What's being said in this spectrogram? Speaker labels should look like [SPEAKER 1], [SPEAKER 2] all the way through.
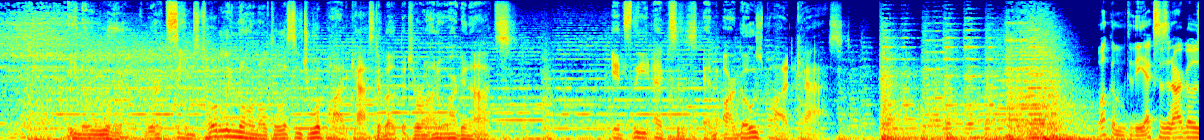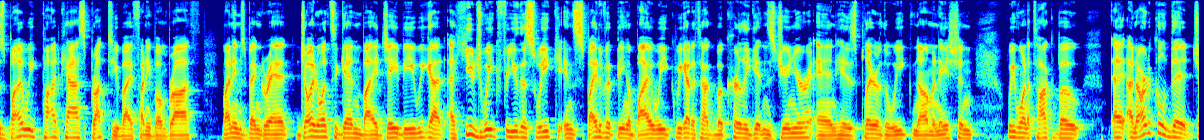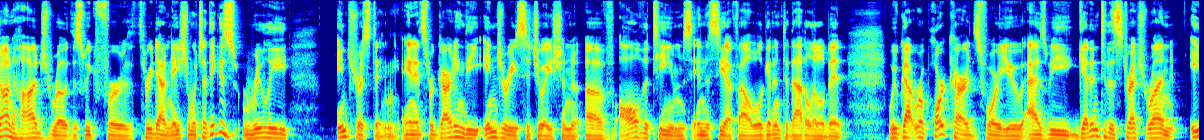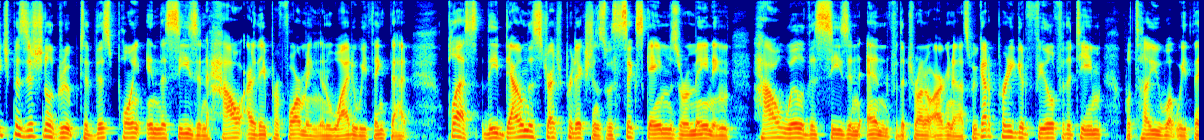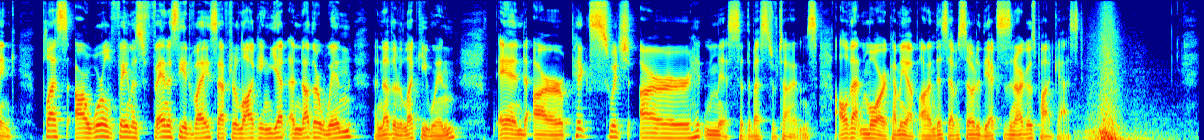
[SPEAKER 1] In a world where it seems totally normal to listen to a podcast about the Toronto Argonauts, it's the X's and Argos podcast.
[SPEAKER 2] Welcome to the X's and Argos bi-week podcast brought to you by Funny Bone Broth. My name's Ben Grant, joined once again by JB. We got a huge week for you this week. In spite of it being a bye week, we got to talk about Kurleigh Gittens Jr. and his Player of the Week nomination. We want to talk about an article that John Hodge wrote this week for Three Down Nation, which I think is really interesting, and it's regarding the injury situation of all the teams in the CFL. We'll get into that a little bit. We've got report cards for you as we get into the stretch run. Each positional group to this point in the season, how are they performing and why do we think that? Plus, the down the stretch predictions with six games remaining. How will this season end for the Toronto Argonauts? We've got a pretty good feel for the team. We'll tell you what we think. Plus, our world famous fantasy advice after logging yet another win, another lucky win, and our picks, which are hit and miss at the best of times. All that and more coming up on this episode of the X's and Argos podcast.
